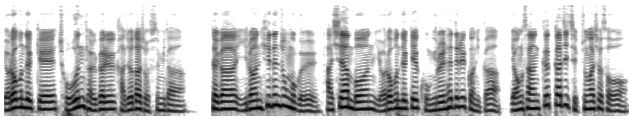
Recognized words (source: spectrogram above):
여러분들께 좋은 결과를 가져다 줬습니다. 제가 이런 히든 종목을 다시 한번 여러분들께 공유를 해드릴 거니까 영상 끝까지 집중하셔서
